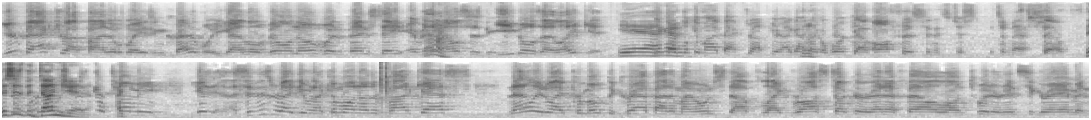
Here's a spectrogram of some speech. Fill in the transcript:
Your backdrop, by the way, is incredible. You got a little Villanova and Penn State. Everything Oh. else is the Eagles. I like it. Yeah, I got. look at my backdrop here. I got like a workout office, and it's just it's a mess. So This is the You dungeon. guys gotta tell me. You guys, see, this is what I do when I come on other podcasts. Not only do I promote the crap out of my own stuff, like Ross Tucker NFL on Twitter and Instagram, and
